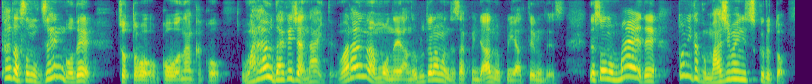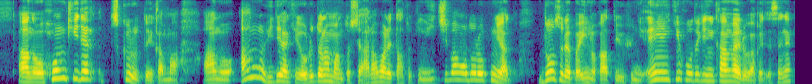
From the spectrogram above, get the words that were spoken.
ただその前後でちょっと、こう、なんかこう、笑うだけじゃないと。笑うのはもうね、あの、ウルトラマンの作品で安野くんやってるんです。で、その前で、とにかく真面目に作ると。あの、本気で作るというか、まあ、あの、安野秀明がウルトラマンとして現れた時に一番驚くにはどうすればいいのかっていうふうに演疫法的に考えるわけですね。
